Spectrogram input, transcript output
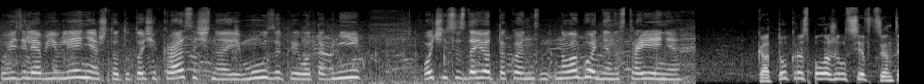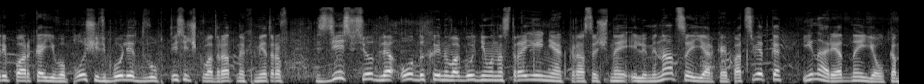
увидели объявление, что тут очень красочно, и музыка, и вот огни. Очень создает такое новогоднее настроение. Каток расположился в центре парка. Его площадь более 2000 квадратных метров. Здесь все для отдыха и новогоднего настроения. Красочная иллюминация, яркая подсветка и нарядная елка.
